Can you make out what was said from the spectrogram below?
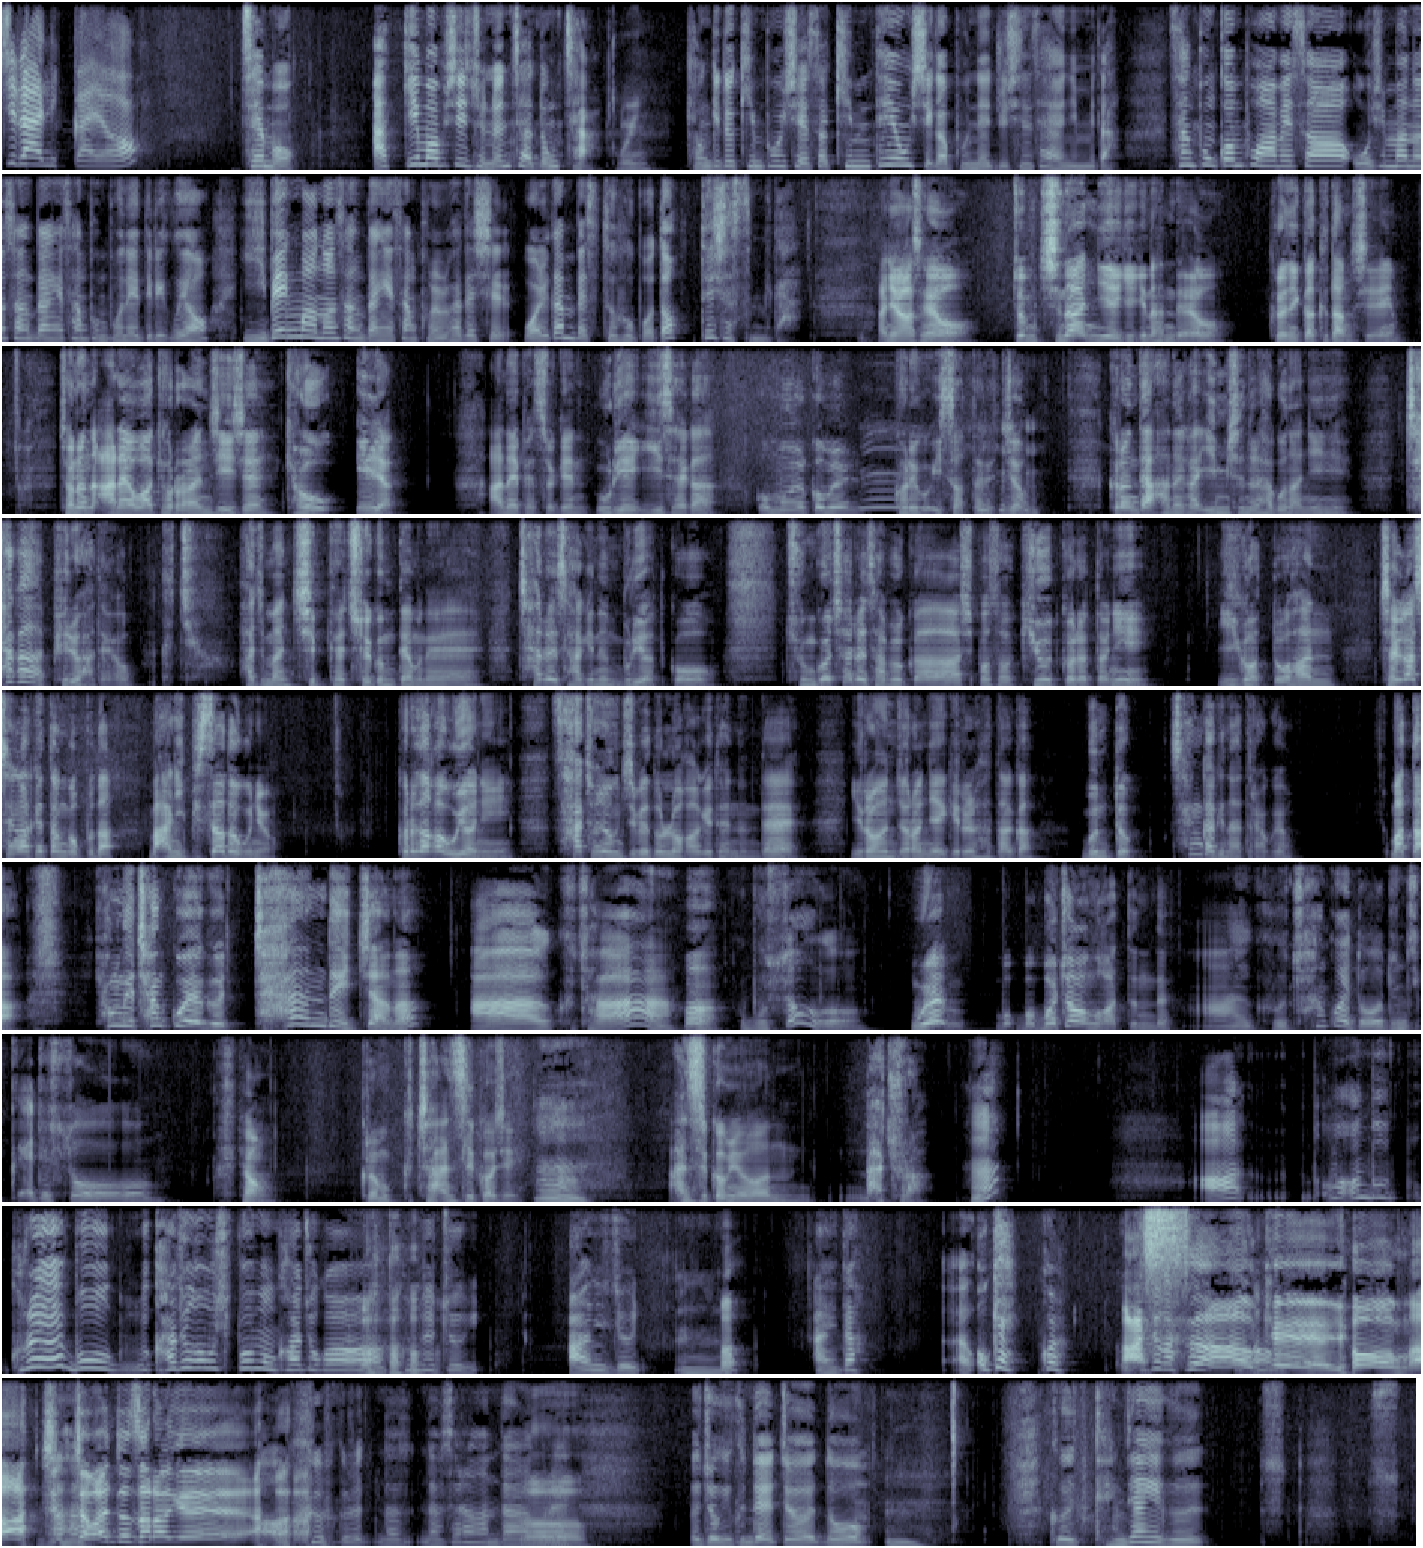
것이라니까요. 제목 아낌없이 주는 자동차 오잉? 경기도 김포시에서 김태용 씨가 보내주신 사연입니다. 상품권 포함해서 50만 원 상당의 상품 보내드리고요. 200만 원 상당의 상품을 받으실 월간 베스트 후보도 되셨습니다. 안녕하세요. 좀 지난 얘기긴 한데요. 그러니까 그 당시 저는 아내와 결혼한 지 이제 겨우 1년. 아내 뱃속엔 우리의 이세가 꼬물꼬물 거리고 있었다랬죠. 그런데 아내가 임신을 하고 나니 차가 필요하대요. 그렇죠. 하지만 집 대출금 때문에 차를 사기는 무리였고 중고차를 사볼까 싶어서 기웃거렸더니 이것 또한 제가 생각했던 것보다 많이 비싸더군요. 그러다가 우연히 사촌 형 집에 놀러 가게 됐는데 이런저런 얘기를 하다가 문득 생각이 나더라고요. 맞다. 형네 창고에 그 차 한 대 있지 않아? 아, 그 차? 어. 그거 못 써, 그거. 왜 뭐, 뭐, 멀쩡한 것 같던데? 아, 그거 창고에 넣어둔 지 꽤 됐어. 형. 그럼 그 차 안 쓸 거지? 응. 안 쓸 거면 나 주라. 아, 뭐, 뭐, 그래, 뭐, 가져가고 싶으면 가져가. 근데 저기, 아니, 저, 음. 어? 아니다. 아, 오케이, 콜. 가져가. 아싸, 어, 오케이, 형, 아 진짜 완전 사랑해. 어, 그, 그래, 나, 나 사랑한다. 어. 그래. 저기, 근데, 저, 너, 음, 그, 굉장히 그,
